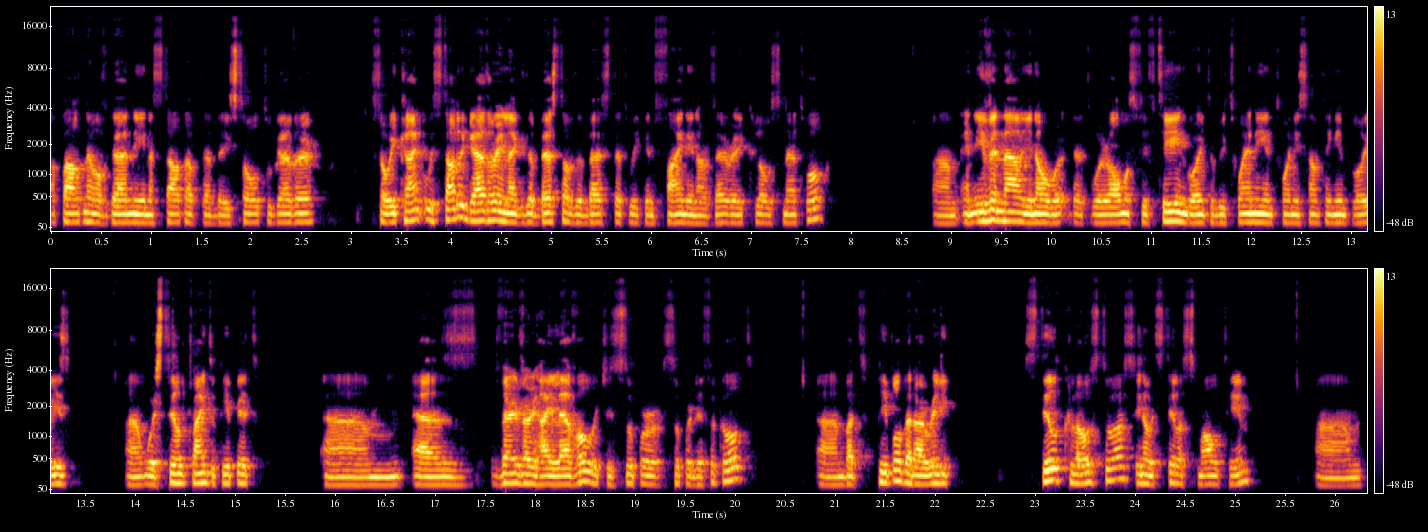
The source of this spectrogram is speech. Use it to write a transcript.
a partner of Danny in a startup that they sold together so we kind we started gathering like the best of the best that we can find in our very close network. Um, and even now, you know we're, that we're almost 15, going to be 20 and 20 something employees. Uh, we're still trying to keep it um, as very very high level, which is super super difficult. Um, but people that are really still close to us, you know, it's still a small team. Um,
